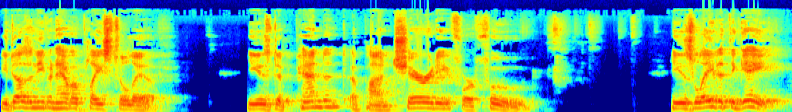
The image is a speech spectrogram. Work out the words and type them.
He doesn't even have a place to live. He is dependent upon charity for food. He is late at the gate.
